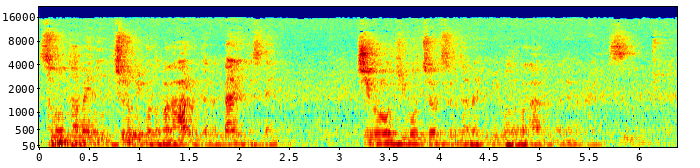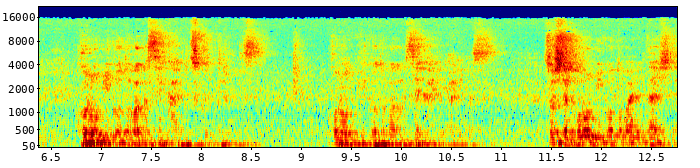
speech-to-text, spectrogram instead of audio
そのために主の御言葉があるんではないんですね。自分を気持ちよくするために御言葉があるのではないです。この御言葉が世界を作ってるんです。この御言葉が世界にあります。そしてこの御言葉に対して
